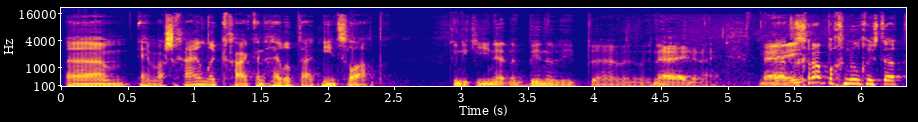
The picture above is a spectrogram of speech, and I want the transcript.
Ehm, en waarschijnlijk ga ik een hele tijd niet slapen. Toen ik hier net naar binnen liep. eh, nee, nee, nee. nee. Ja, het grappig genoeg is dat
